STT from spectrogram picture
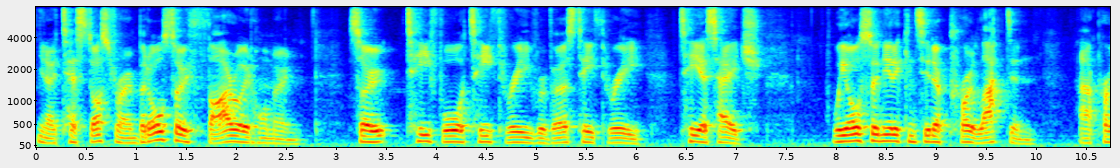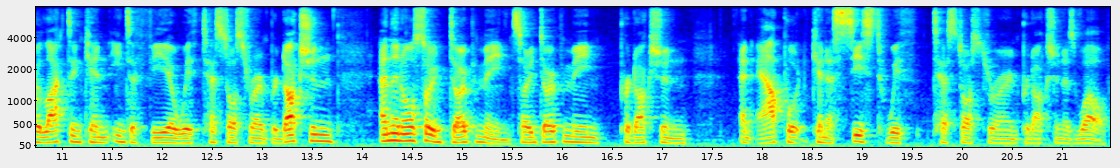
you know, testosterone, but also thyroid hormone. So, T4, T3, reverse T3, TSH. We also need to consider prolactin. Uh, prolactin can interfere with testosterone production and then also dopamine. So, dopamine production and output can assist with testosterone production as well.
